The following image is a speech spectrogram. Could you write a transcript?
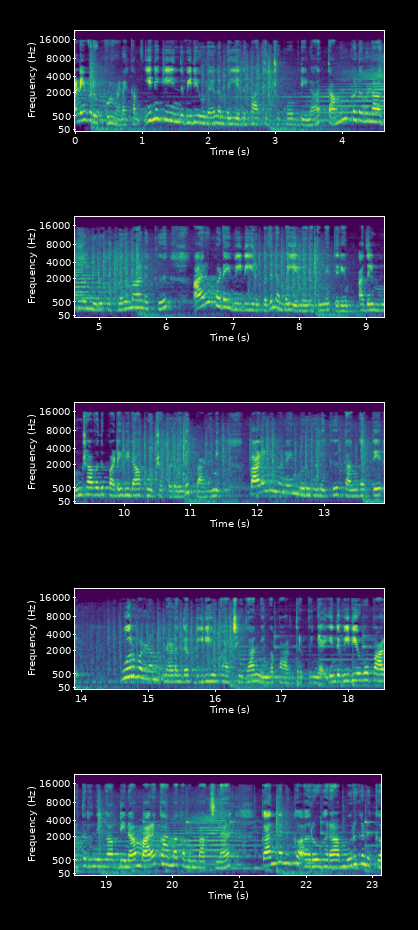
அனைவருக்கும் வணக்கம். இன்றைக்கி இந்த வீடியோவில் நம்ம எது பார்த்துட்ருக்கோம் அப்படின்னா தமிழ் கடவுளாகிய முருக பெருமானுக்கு அறுபடை வீடு இருப்பது நம்ம எல்லோருக்குமே தெரியும். அதில் மூன்றாவது படைவீடாக போற்றப்படுவது பழனி. பழனிமலை முருகனுக்கு தங்கத்தேர் ஊர்வலம் நடந்த வீடியோ காட்சி தான் நீங்கள் பார்த்துருப்பீங்க. இந்த வீடியோவை பார்த்துருந்தீங்க அப்படின்னா மறக்காமல் கமெண்ட் பாக்ஸில் கந்தனுக்கு அரோகரா முருகனுக்கு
